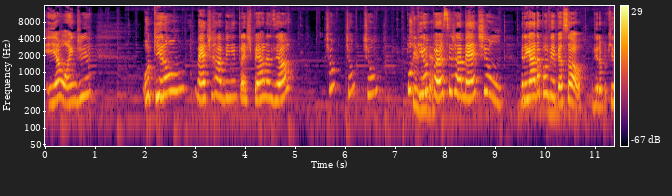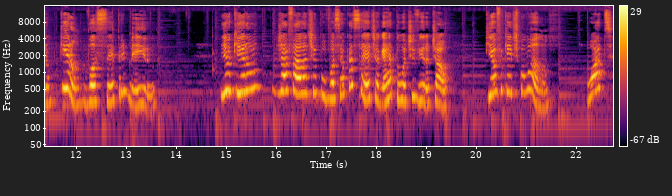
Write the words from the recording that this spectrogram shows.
E é onde o Kiron mete o rabinho entre as pernas e ó. Tchum, tchum, tchum. Porque o Percy já mete um. Obrigada por vir, pessoal. Vira pro Kiron. Kiron, você primeiro. E o Kiron já fala, tipo, você é o cacete, a guerra é tua, te vira, tchau. Que eu fiquei tipo, mano, what?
